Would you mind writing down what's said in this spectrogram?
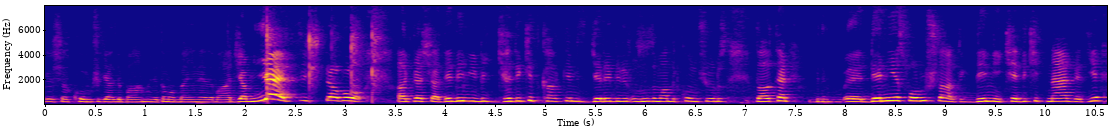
Arkadaşlar komşu geldi bağırmadı ama ben yine de bağıracağım. Yes işte bu. Arkadaşlar dediğim gibi kedi kit karakterimiz gelebilir. Uzun zamandır konuşuyoruz. Zaten e, Deni'ye sormuşlardı. Deni kedi kit nerede diye.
